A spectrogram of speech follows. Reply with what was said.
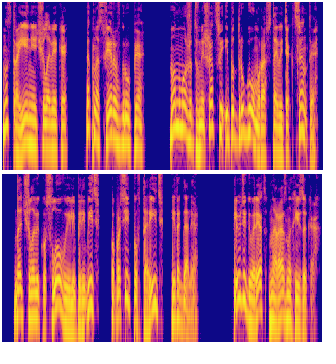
настроение человека, атмосфера в группе. Он может вмешаться и по-другому расставить акценты, дать человеку слово или перебить, попросить повторить и так далее. Люди говорят на разных языках.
